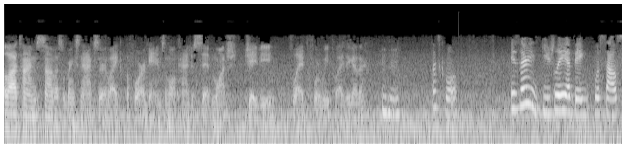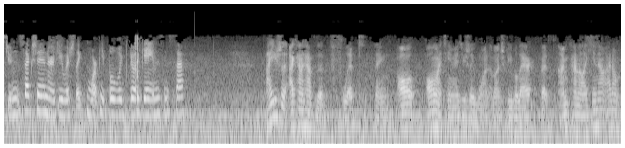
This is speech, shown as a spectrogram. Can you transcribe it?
a lot of times some of us will bring snacks or like before our games, and we'll kind of just sit and watch JV play before we play together. Mhm. That's cool. Is there usually a big LaSalle student section, or do you wish like more people would go to games and stuff? I usually I kind of have the flipped thing. All all my teammates usually want a bunch of people there, but I'm kind of like you know I don't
